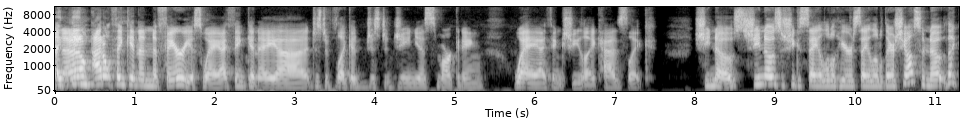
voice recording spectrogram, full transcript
and I I, don't think- I don't think in a nefarious way. I think in a uh, just a, like a just a genius marketing way. I think she like has like she knows she knows if she could say a little here, say a little there. She also know like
